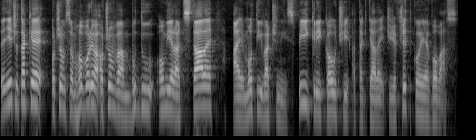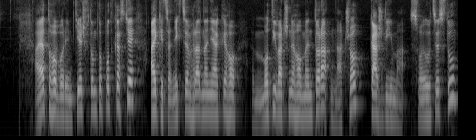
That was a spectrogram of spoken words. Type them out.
To je niečo také, o čom som hovoril a o čom vám budú omierať stále aj motivační speakery, coachi a tak ďalej. Čiže všetko je vo vás. A ja to hovorím tiež v tomto podcaste, aj keď sa nechcem hrať na nejakého motivačného mentora, na čo? Každý má svoju cestu.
